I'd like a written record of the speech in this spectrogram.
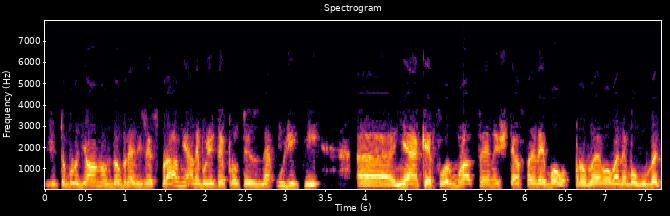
že to bylo děláno v dobré víře správně, anebo že to je prostě zneužití e, nějaké formulace nešťastné nebo problémové, nebo vůbec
